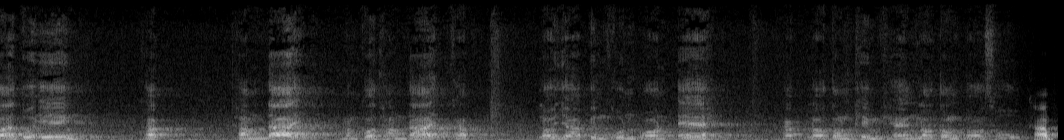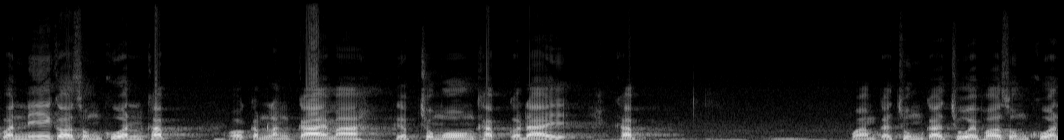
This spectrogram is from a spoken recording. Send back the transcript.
ว่าตัวเองครับทำได้มันก็ทำได้ครับ เราอย่าเป็นคนอ่อนแอ ครับ เราต้องเข้มแข็งเราต้องต่อสู้ ครับวันนี้ก็สมควรครับ ออกกำลังกายมาเกือบชั่วโมงครับก็ได้ครับ ความกระชุ่มกระชวยพอสมควร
